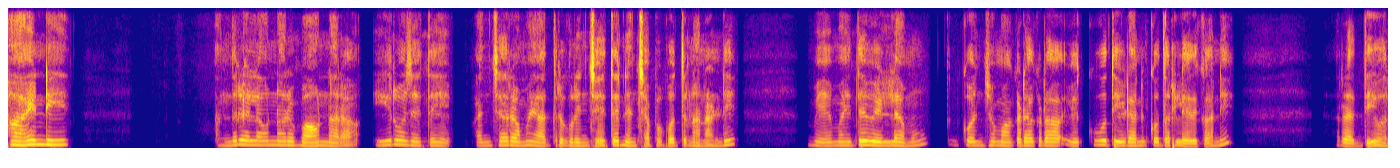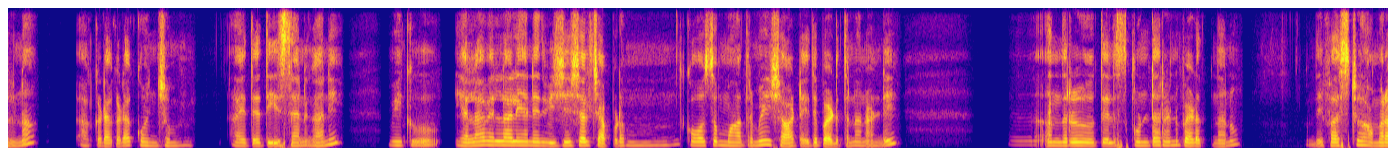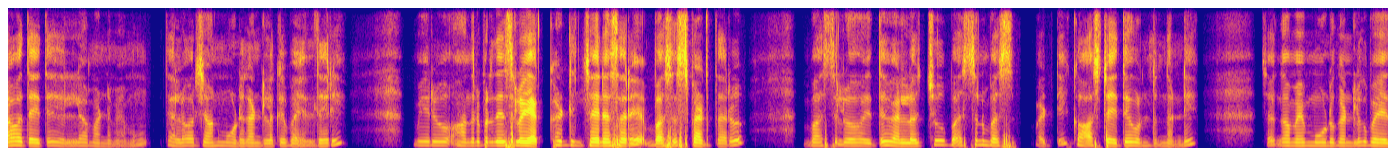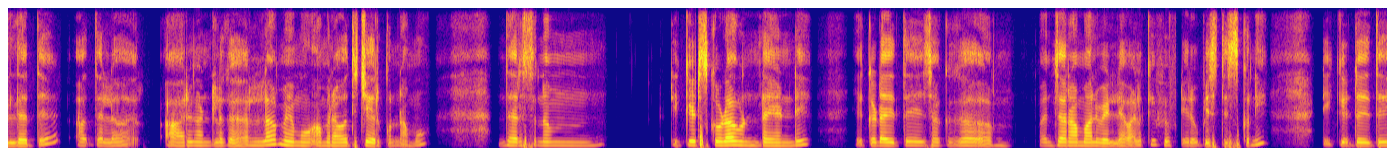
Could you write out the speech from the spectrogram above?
Hi అండి. అందరూ ఎలా ఉన్నారు? బాగున్నారా? ఈరోజైతే పంచారామ యాత్ర గురించి అయితే నేను చెప్పబోతున్నానండి. మేమైతే వెళ్ళాము. కొంచెం అక్కడక్కడ ఎక్కువ తీయడానికి కుదరలేదు కానీ, రద్దీ వలన అక్కడక్కడ కొంచెం అయితే తీశాను కానీ మీకు ఎలా వెళ్ళాలి అనేది విశేషాలు చెప్పడం కోసం మాత్రమే షార్ట్ అయితే పెడుతున్నానండి. అందరూ తెలుసుకుంటారని పెడుతున్నాను. ఇది ఫస్ట్ అమరావతి అయితే వెళ్ళామండి మేము. తెల్లవారుజామున మూడు గంటలకి బయలుదేరి, మీరు ఆంధ్రప్రదేశ్‌లో ఎక్కడి నుంచి అయినా సరే బస్సెస్ పెడతారు. బస్సులో అయితే వెళ్ళొచ్చు. బస్సును బస్ బట్టి కాస్ట్ అయితే ఉంటుందండి. చక్కగా మేము మూడు గంటలకు బయలుదేరితే ఆ తెల్లవారు ఆరు గంటలకల్లా మేము అమరావతి చేరుకున్నాము. దర్శనం టికెట్స్ కూడా ఉంటాయండి. ఇక్కడైతే చక్కగా పంచారామాలు వెళ్ళే వాళ్ళకి 50 రూపీస్ తీసుకొని టికెట్ అయితే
